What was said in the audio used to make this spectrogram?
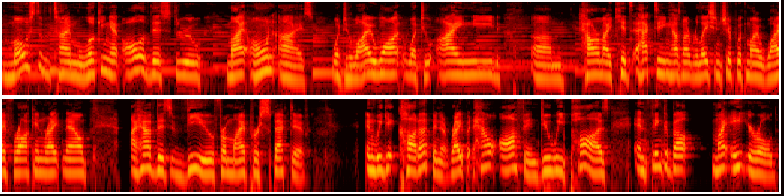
most of the time looking at all of this through my own eyes. What do I want? What do I need? Um, how are my kids acting? How's my relationship with my wife rocking right now? I have this view from my perspective and we get caught up in it, right? But how often do we pause and think about my eight year old?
